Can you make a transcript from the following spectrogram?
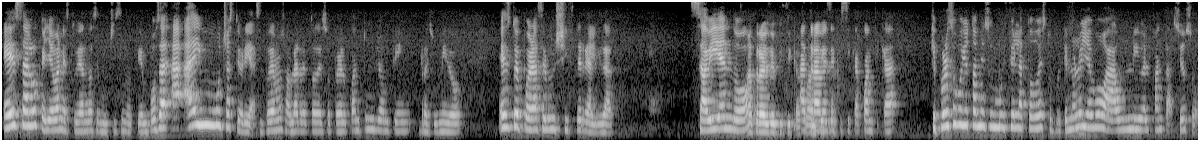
es algo que llevan estudiando hace muchísimo tiempo. O sea, a- hay muchas teorías y podemos hablar de todo eso, pero el quantum jumping, resumido, es esto de poder hacer un shift de realidad. Sabiendo A través de física a cuántica. través de física cuántica, que por eso yo también soy muy fiel a todo esto, porque no lo llevo a un nivel fantasioso.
